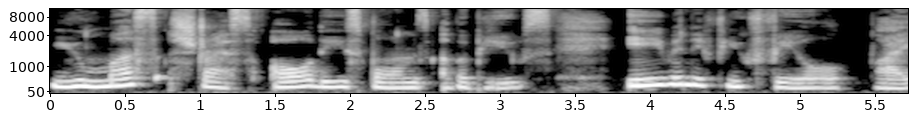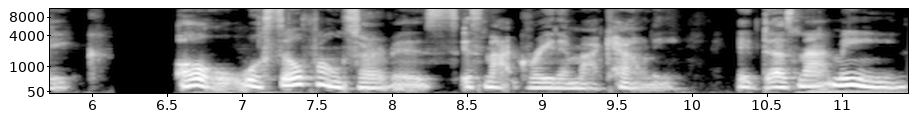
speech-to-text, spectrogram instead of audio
you must stress all these forms of abuse, even if you feel like, oh, well, cell phone service is not great in my county. It does not mean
